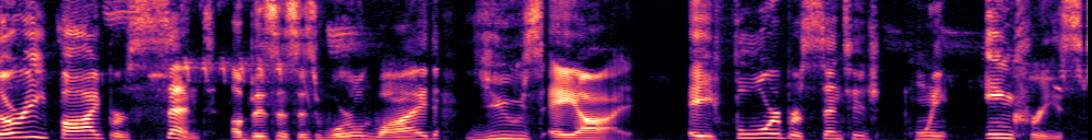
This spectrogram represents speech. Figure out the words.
35% of businesses worldwide used AI, a 4 percentage point increase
